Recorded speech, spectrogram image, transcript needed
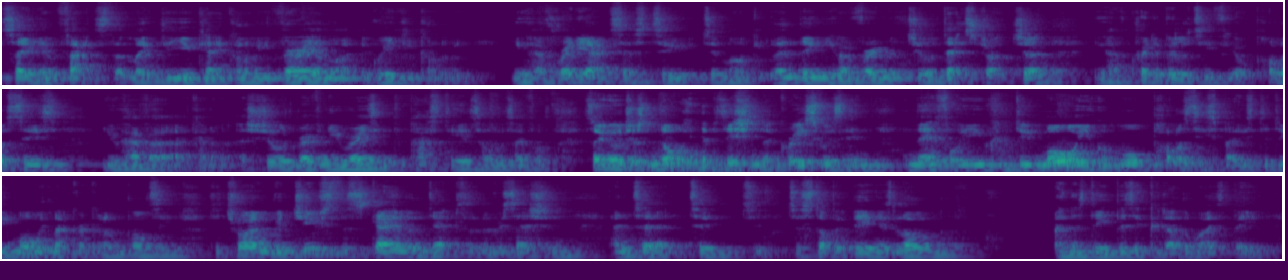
salient facts that make the UK economy very unlike the Greek economy. You have ready access to, to market lending, you have very mature debt structure, you have credibility for your policies, you have a, a kind of assured revenue raising capacity and so on and so forth. So you're just not in the position that Greece was in, and therefore you can do more. You've got more policy space to do more with macroeconomic policy to try and reduce the scale and depth of the recession and to, to, to, to stop it being as long and as deep as it could otherwise be.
